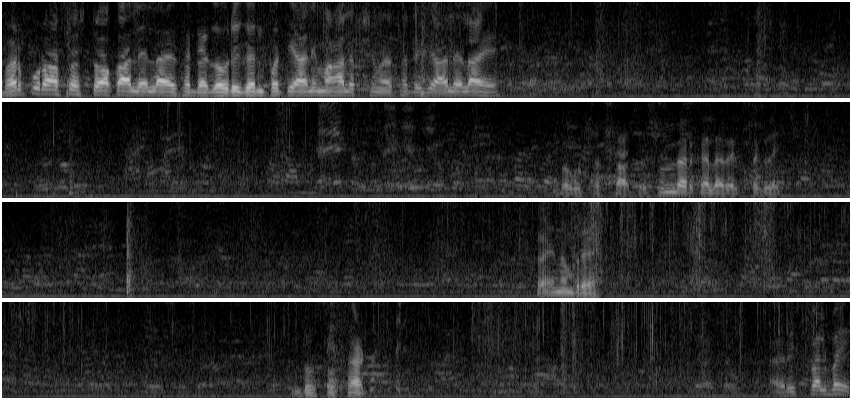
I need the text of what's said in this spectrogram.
भरपूर असा स्टॉक आलेला आहे सध्या. गौरी गणपती आणि महालक्ष्मीसाठी जे आलेला आहे. बघू शकता असे सुंदर कलर आहेत सगळे. काय नंबर आहे? दो सौ साठ. रिचपाल भाई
